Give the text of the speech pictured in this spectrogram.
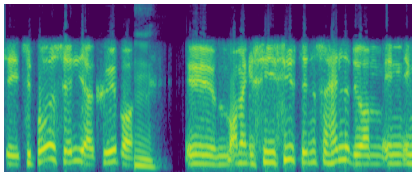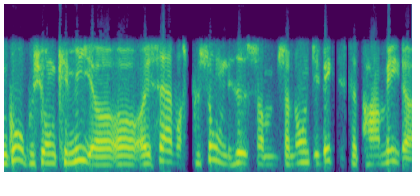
til, til både sælger og køber. Mm. Øhm, og man kan sige, at i sidste ende, så handler det om en, en god portion kemi, og, og, og især vores personlighed som, som nogle af de vigtigste parametre,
